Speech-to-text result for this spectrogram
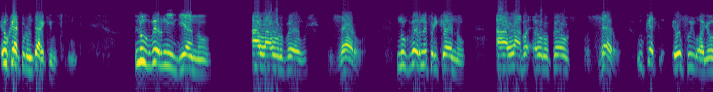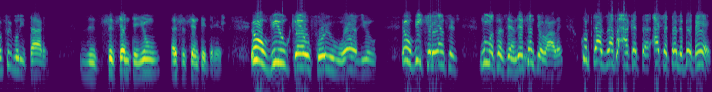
Eu quero perguntar aqui o seguinte. No governo indiano, há lá europeus? Zero. No governo africano, há lá europeus? Zero. O que é que... Eu fui, olha, eu fui militar de 61 a 63. Eu vi o que é, foi o ódio. Eu vi crianças numa fazenda em Santa Eulália cortadas à, à, à katana bebés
